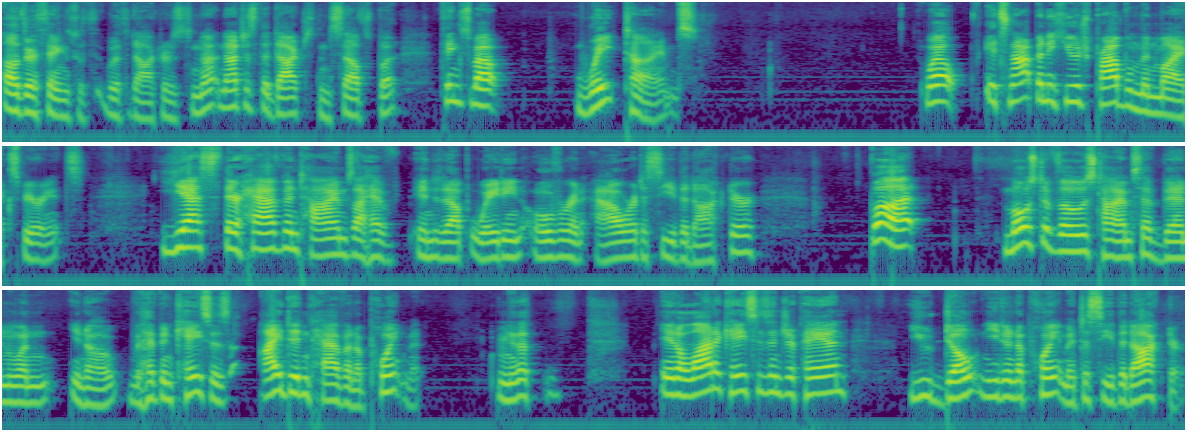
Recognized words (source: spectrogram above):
other things with, with doctors, not, not just the doctors themselves, but things about wait times. Well, it's not been a huge problem in my experience. Yes, there have been times I have ended up waiting over an hour to see the doctor, but most of those times have been when you know have been cases I didn't have an appointment. I mean, that, in a lot of cases in Japan, you don't need an appointment to see the doctor.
